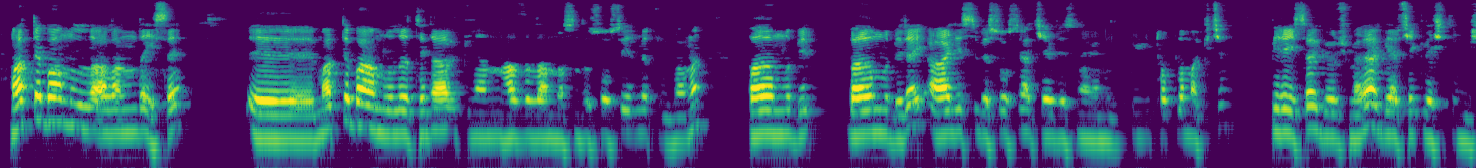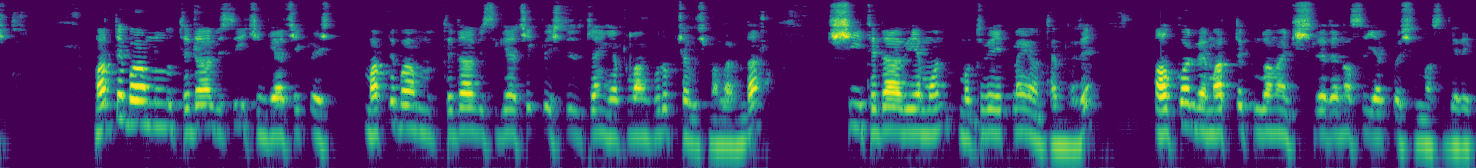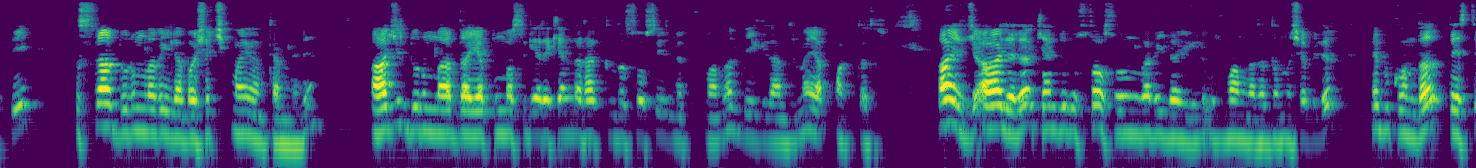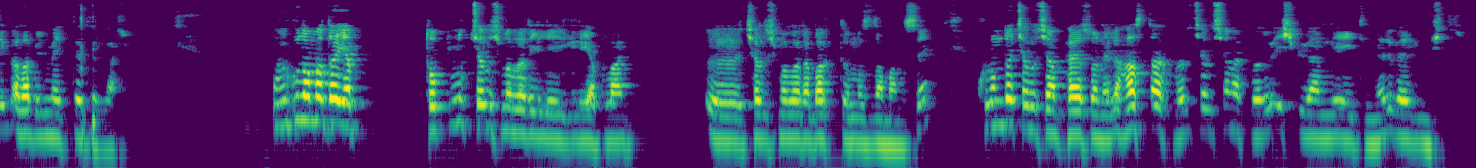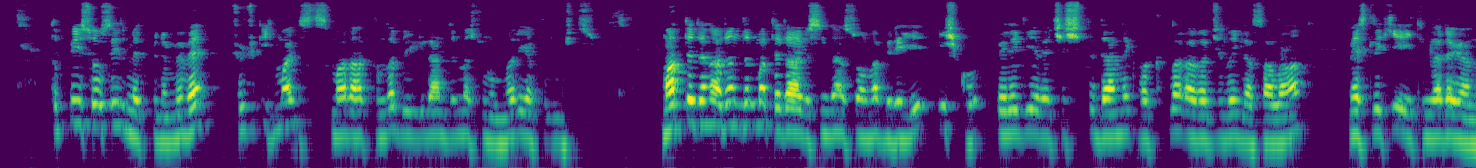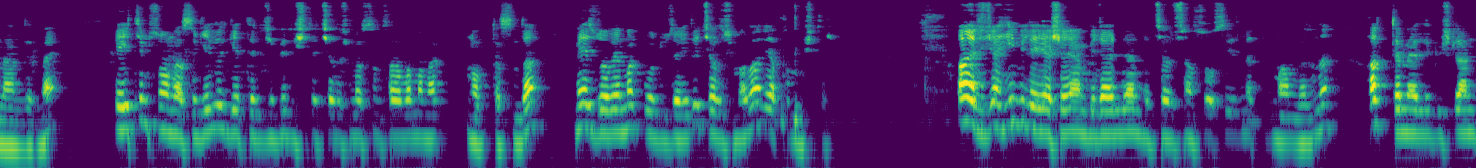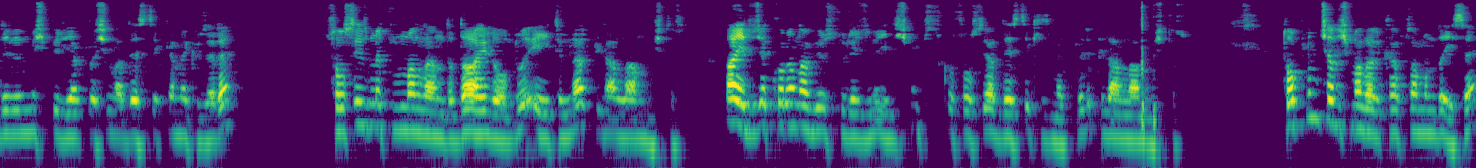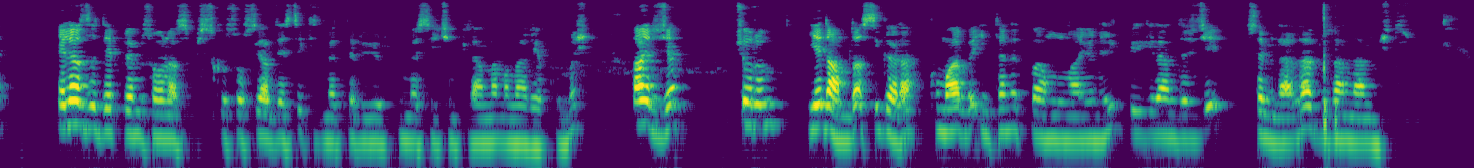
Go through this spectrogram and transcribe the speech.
Madde bağımlılığı alanında ise e, madde bağımlılığı tedavi planının hazırlanmasında sosyal hizmet uzmanı bağımlı bir bağımlı birey ailesi ve sosyal çevresine yönelik bilgi toplamak için bireysel görüşmeler gerçekleştirmiştir. Madde bağımlılığı tedavisi için gerçekleş madde bağımlılığı tedavisi gerçekleştirirken yapılan grup çalışmalarında kişiyi tedaviye motive etme yöntemleri, alkol ve madde kullanan kişilere nasıl yaklaşılması gerektiği, ısrar durumlarıyla başa çıkma yöntemleri, acil durumlarda yapılması gerekenler hakkında sosyal hizmet uzmanları bilgilendirme yapmaktadır. Ayrıca aileler kendi ruhsal sorunlarıyla ilgili uzmanlara danışabilir ve bu konuda destek alabilmektedirler. Uygulamada yap, topluluk çalışmaları ile ilgili yapılan e, çalışmalara baktığımız zaman ise kurumda çalışan personele hasta hakları, çalışan hakları ve iş güvenliği eğitimleri verilmiştir. Tıbbi Sosyal Hizmet Bölümü ve çocuk ihmal istismarı hakkında bilgilendirme sunumları yapılmıştır. Maddeden arındırma tedavisinden sonra bireyi İşKU, belediye ve çeşitli dernek vakıflar aracılığıyla sağlanan mesleki eğitimlere yönlendirme, eğitim sonrası gelir getirici bir işte çalışmasını sağlama noktasında mezzo ve makro düzeyde çalışmalar yapılmıştır. Ayrıca HIV ile yaşayan bireylerle çalışan sosyal hizmet uzmanlarını hak temelli güçlendirilmiş bir yaklaşımla desteklemek üzere sosyal hizmet uzmanlarının da dahil olduğu eğitimler planlanmıştır. Ayrıca koronavirüs sürecine ilişkin psikososyal destek hizmetleri planlanmıştır. Toplum çalışmaları kapsamında ise Elazığ depremi sonrası psikososyal destek hizmetleri yürütülmesi için planlamalar yapılmış. Ayrıca Çorum, Yedam'da sigara, kumar ve internet bağımlılığına yönelik bilgilendirici seminerler düzenlenmiştir.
